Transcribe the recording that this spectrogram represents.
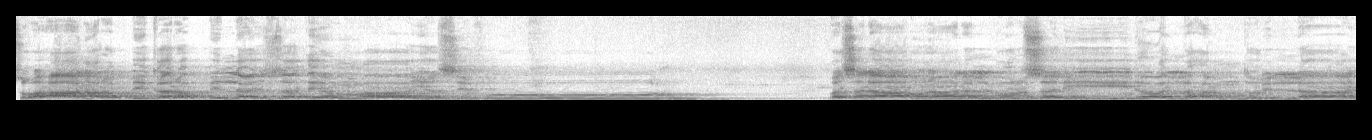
سبحان ربك رب العزة عما يصفون. وسلام على المرسلين والحمد لله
